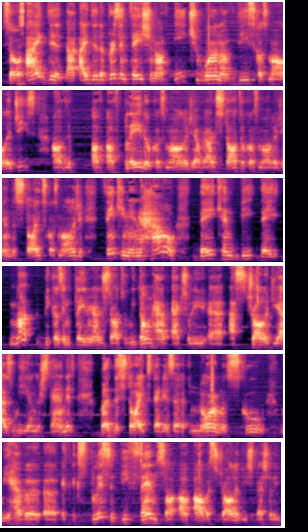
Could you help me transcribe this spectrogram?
So I did I did a presentation of each one of these cosmologies of the of, of Plato cosmology, of Aristotle cosmology, and the Stoics cosmology, thinking in how they can be, they not because in Plato and Aristotle we don't have actually uh, astrology as we understand it, but the Stoics, that is an enormous school, we have a, explicit defense of, of, of, astrology, especially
